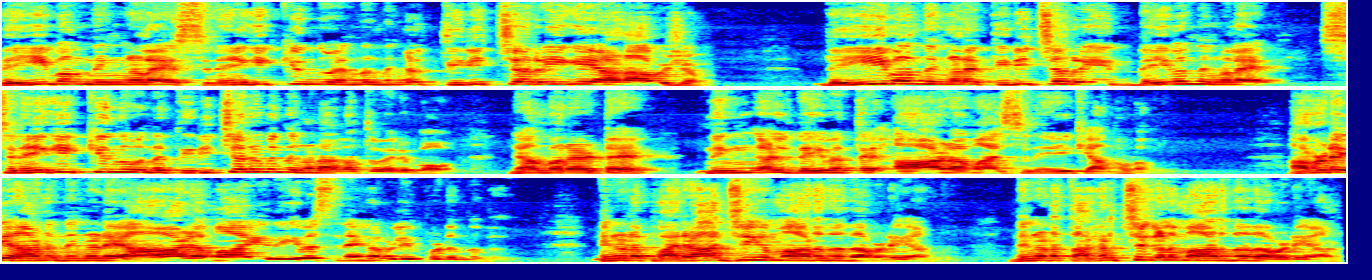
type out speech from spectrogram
ദൈവം നിങ്ങളെ സ്നേഹിക്കുന്നു എന്ന് നിങ്ങൾ തിരിച്ചറിയുകയാണ് ആവശ്യം. ദൈവം നിങ്ങളെ തിരിച്ചറി ദൈവം നിങ്ങളെ സ്നേഹിക്കുന്നു എന്ന് തിരിച്ചറിവ് നിങ്ങളുടെ അകത്ത് വരുമ്പോൾ ഞാൻ പറയട്ടെ നിങ്ങൾ ദൈവത്തെ ആഴമായി സ്നേഹിക്കാൻ തുടങ്ങും. അവിടെയാണ് നിങ്ങളുടെ ആഴമായ ദൈവസ്നേഹം വെളിപ്പെടുന്നത്. നിങ്ങളുടെ പരാജയം മാറുന്നത് അവിടെയാണ്. നിങ്ങളുടെ തകർച്ചകൾ മാറുന്നത് അവിടെയാണ്.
